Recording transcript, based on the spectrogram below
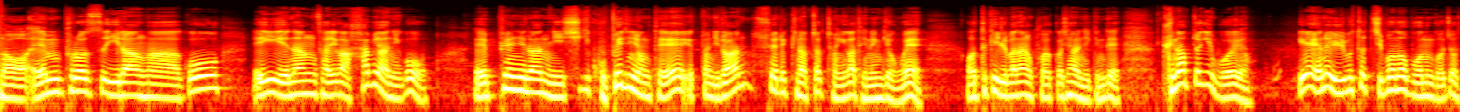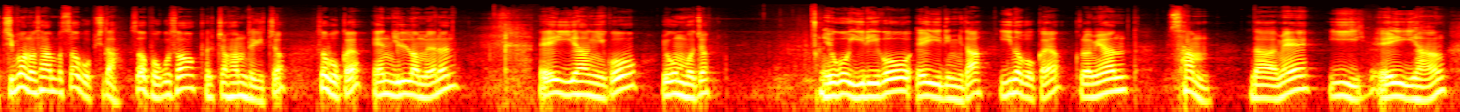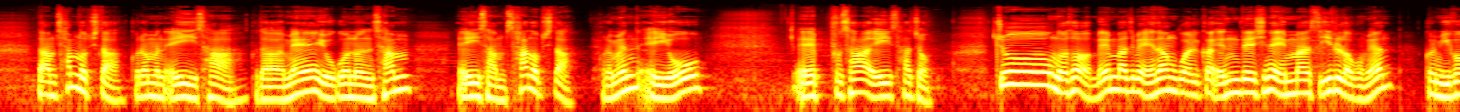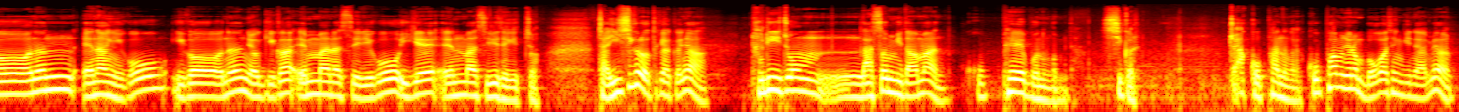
어, m 플러스 1항하고 a n항 사이가 합이 아니고 fn이라는 이 식이 곱해진 형태의 어떤 이러한 수열의 귀납적 정의가 되는 경우에 어떻게 일반화를 구할 것이 하는 얘기인데 귀납적이 뭐예요? 얘 n을 1부터 집어넣어 보는 거죠. 집어넣어서 한번 써봅시다. 써보고서 결정하면 되겠죠. 써볼까요? n 1 넣으면은 a 2항이고 요건 뭐죠? 요거 1이고 a 1입니다. 2 넣어볼까요? 그러면 3, 그 다음에 2, a 2항 다음 3 넣읍시다. 그러면 A4. 그 다음에 요거는 3, A3, 4 넣읍시다. 그러면 A5, F4, A4죠. 쭉 넣어서 맨 마지막에 N항 구하니까 N 대신에 N-1을 넣어보면 그럼 이거는 N항이고 이거는 여기가 N-1이고 이게 N-1이 되겠죠. 자, 이 식을 어떻게 할 거냐? 둘이 좀 낯섭니다만 곱해 보는 겁니다. 식을. 쫙 곱하는 거예요. 곱하면 여러분 뭐가 생기냐면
